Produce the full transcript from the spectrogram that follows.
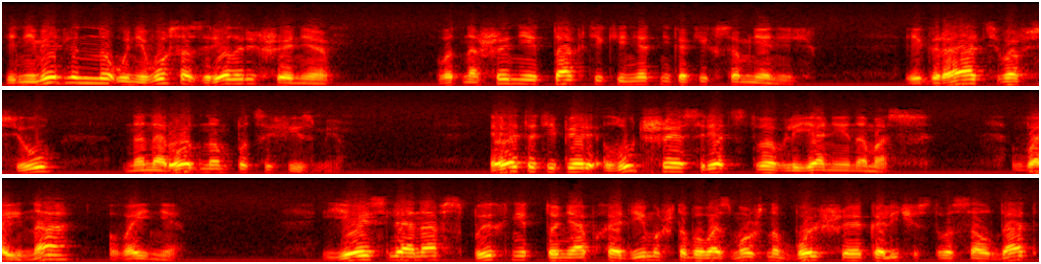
И немедленно у него созрело решение — в отношении тактики нет никаких сомнений. Играть вовсю на народном пацифизме. Это теперь лучшее средство влияния на массы. Война в войне. Если она вспыхнет, то необходимо, чтобы, возможно, большее количество солдат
